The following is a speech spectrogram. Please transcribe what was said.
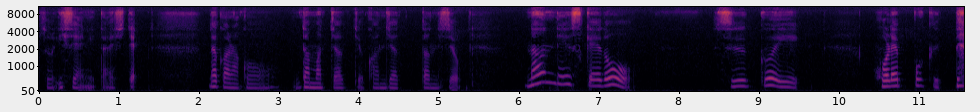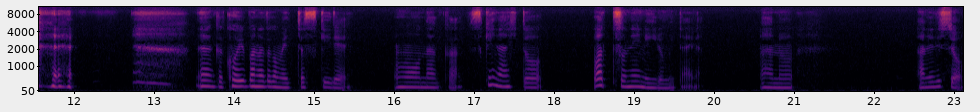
その異性に対して。だからこう黙っちゃうっていう感じやったんですよ。なんですけどすっごい惚れっぽくって。なんか恋バナとかめっちゃ好きで。もうなんか好きな人は常にいるみたいな。あのあれですよ。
